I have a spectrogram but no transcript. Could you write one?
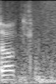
Watch out.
